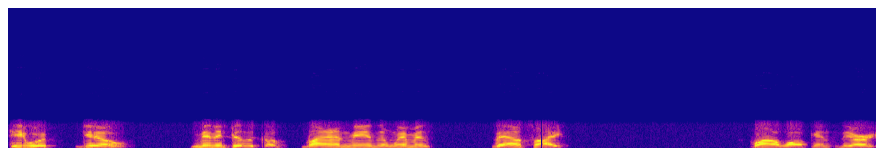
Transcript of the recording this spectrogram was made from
he would give many physical blind men and women their sight while walking the earth.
